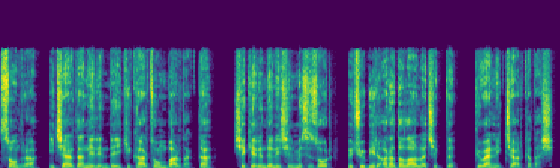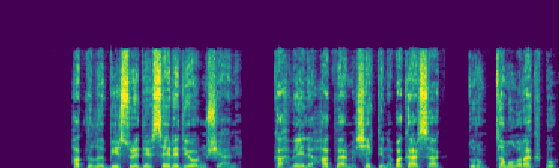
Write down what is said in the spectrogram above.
Sonra içeriden elinde iki karton bardakta, şekerinden içilmesi zor, üçü bir aradalarla çıktı güvenlikçi arkadaş. Haklılığı bir süredir seyrediyormuş yani. Kahveyle hak verme şekline bakarsak, durum tam olarak bu.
